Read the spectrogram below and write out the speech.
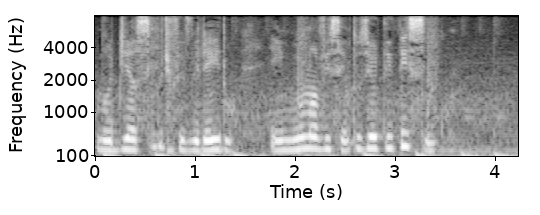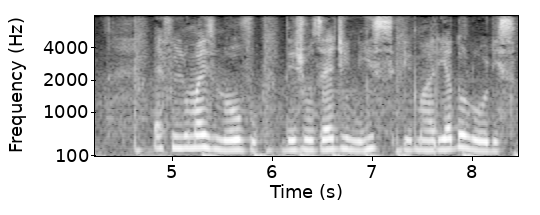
no dia 5 de fevereiro em 1985. É filho mais novo de José Diniz e Maria Dolores.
